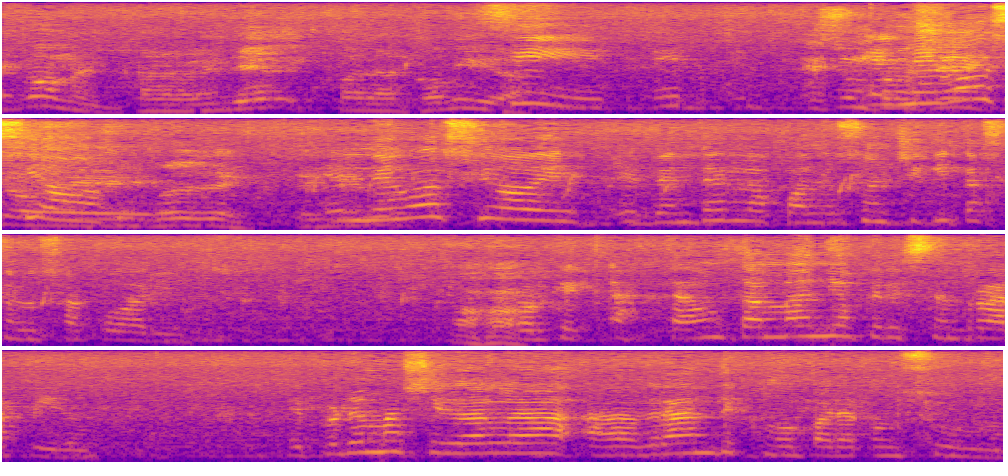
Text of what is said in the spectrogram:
Se comen. ¿Para vender? ¿Para comida? Sí, el, Es un el proyecto negocio, de- Entonces, el negocio es, es venderlo cuando son chiquitas en los acuarios. Ajá. Porque hasta un tamaño crecen rápido. El problema es llegarla a grandes como para consumo.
